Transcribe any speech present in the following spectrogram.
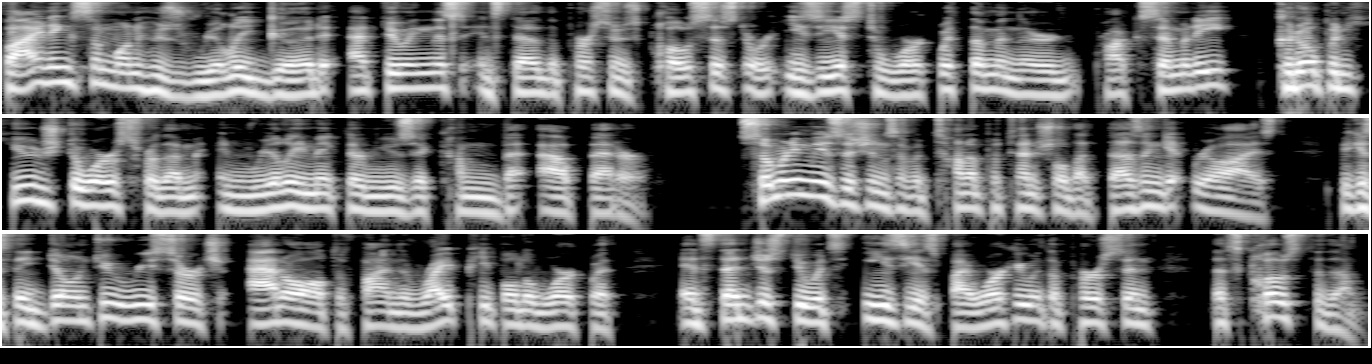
finding someone who's really good at doing this instead of the person who's closest or easiest to work with them in their proximity could open huge doors for them and really make their music come out better. So many musicians have a ton of potential that doesn't get realized because they don't do research at all to find the right people to work with. Instead, just do what's easiest by working with a person that's close to them.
